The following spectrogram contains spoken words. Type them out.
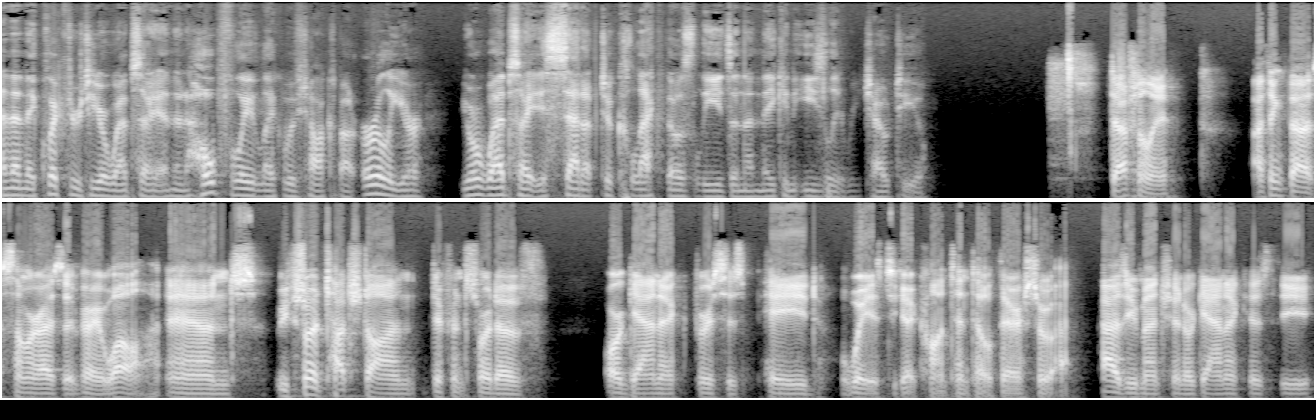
and then they click through to your website. And then hopefully, like we've talked about earlier, your website is set up to collect those leads, and then they can easily reach out to you. Definitely. I think that summarized it very well. And we've sort of touched on different sort of organic versus paid ways to get content out there. So as you mentioned, organic is the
